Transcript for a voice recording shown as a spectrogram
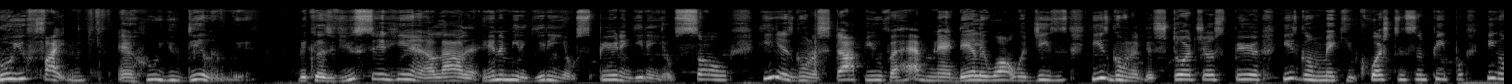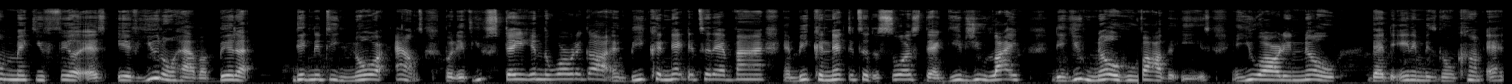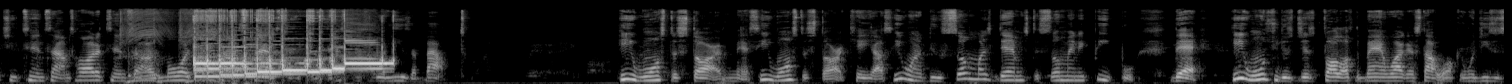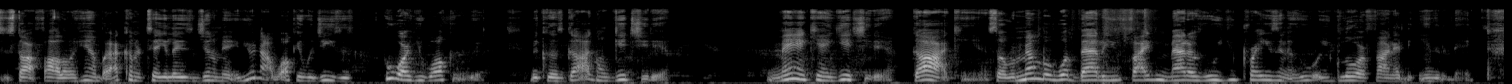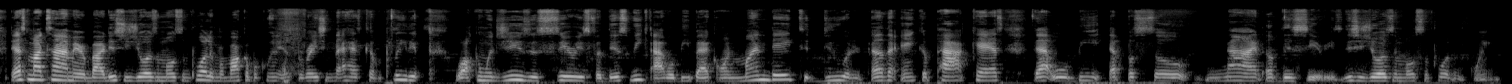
who you fighting and who you dealing with. Because if you sit here and allow the enemy to get in your spirit and get in your soul, he is going to stop you for having that daily walk with Jesus. He's going to distort your spirit. He's going to make you question some people. He's going to make you feel as if you don't have a bit of dignity nor ounce. But if you stay in the word of God and be connected to that vine and be connected to the source that gives you life, then you know who Father is. And you already know that the enemy is gonna come at you ten times harder, ten times more, ten times faster. That's what he's about. He wants to start a mess. He wants to start chaos. He want to do so much damage to so many people that he wants you to just fall off the bandwagon and start walking with Jesus and start following him. But I come to tell you, ladies and gentlemen, if you're not walking with Jesus, who are you walking with? Because God gonna get you there. Man can't get you there. God can. So remember what battle you fighting, matter who you praising and who are you glorifying at the end of the day. That's my time, everybody. This is yours and most important, remarkable queen of inspiration that has completed Walking with Jesus series for this week. I will be back on Monday to do another anchor podcast. That will be episode nine of this series. This is yours and most important queen.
